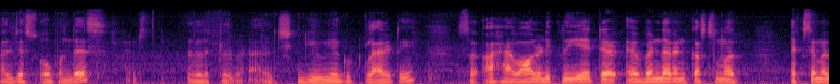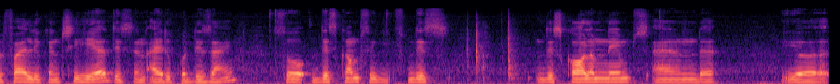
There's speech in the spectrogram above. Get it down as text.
I'll just open this. It's a little bit I'll give you a good clarity. So I have already created a vendor and customer XML file. You can see here this is an iReport design so this comes this this column names and uh, your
